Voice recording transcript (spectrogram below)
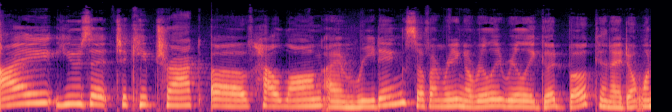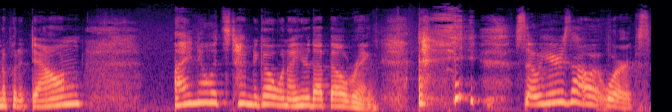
I use it to keep track of how long I'm reading. So if I'm reading a really, really good book and I don't want to put it down, I know it's time to go when I hear that bell ring. so here's how it works.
